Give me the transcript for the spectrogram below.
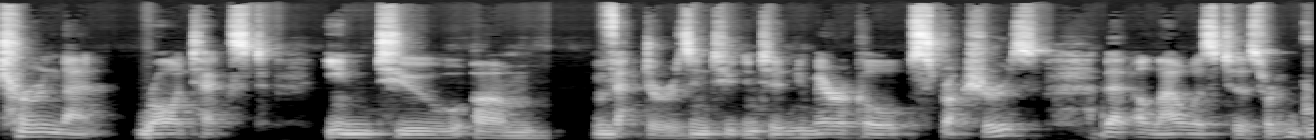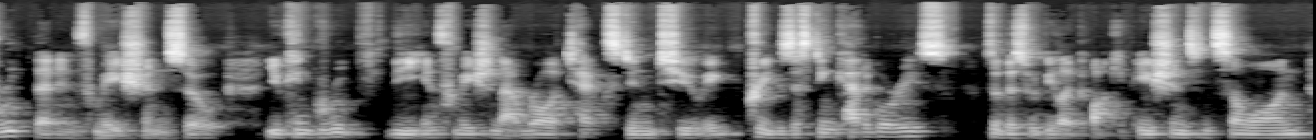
turn that raw text into um, vectors into, into numerical structures that allow us to sort of group that information. So you can group the information, that raw text, into pre-existing categories. So this would be like occupations and so on,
